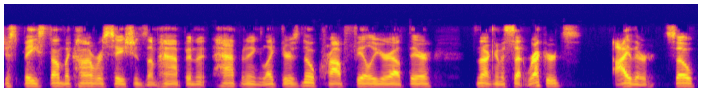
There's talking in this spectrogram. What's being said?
just based on the conversations I'm happen, happening. Like there's no crop failure out there. It's not going to set records either. So,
